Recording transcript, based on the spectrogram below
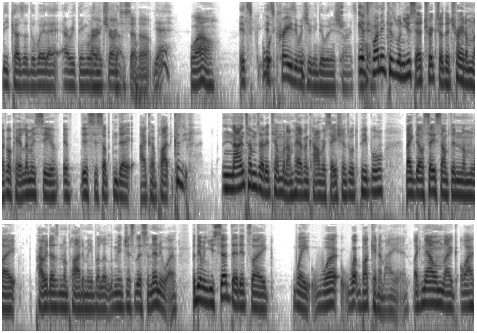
because of the way that everything was Her like, set insurance up. is set up. Yeah, Wow. It's it's crazy what you can do with insurance. It's man. funny because when you said tricks or the trade, I'm like, okay, let me see if, if this is something that I can apply. Because nine times out of ten, when I'm having conversations with people, like they'll say something, and I'm like, probably doesn't apply to me, but let, let me just listen anyway. But then when you said that, it's like, wait, what what bucket am I in? Like now I'm like, oh, I,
